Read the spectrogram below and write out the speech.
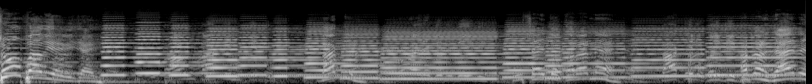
શું ભાવી આવી જાય? અટણ જાય રે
